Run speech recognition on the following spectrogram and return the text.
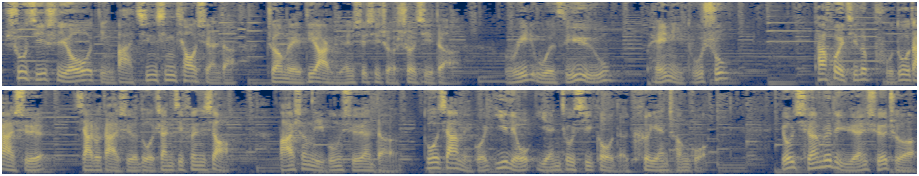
书籍是由顶爸精心挑选的，专为第二语言学习者设计的。Read with you，陪你读书。它汇集了普渡大学、加州大学洛杉矶分校、麻省理工学院等多家美国一流研究机构的科研成果，由权威的语言学者、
